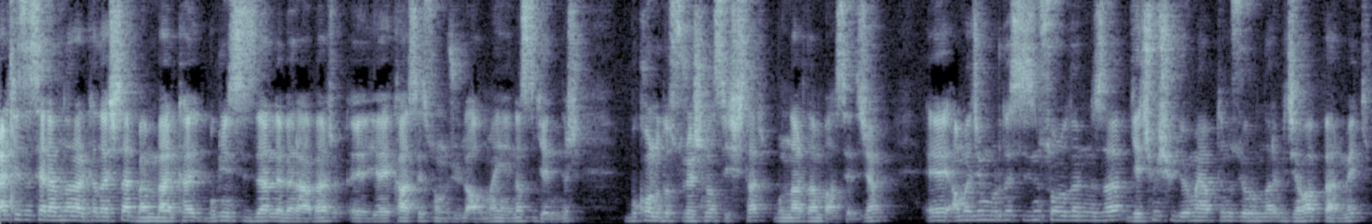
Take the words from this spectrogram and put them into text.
Herkese selamlar arkadaşlar. Ben Berkay. Bugün sizlerle beraber e, YKS sonucuyla Almanya'ya nasıl gelinir? Bu konuda süreç nasıl işler? Bunlardan bahsedeceğim. E, amacım burada sizin sorularınıza, geçmiş videoma yaptığınız yorumlara bir cevap vermek.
